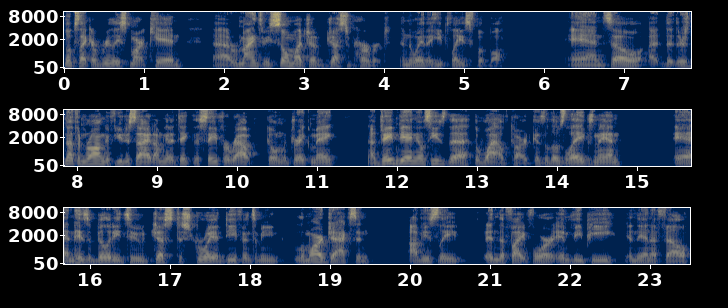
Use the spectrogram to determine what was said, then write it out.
looks like a really smart kid. Uh, reminds me so much of Justin Herbert in the way that he plays football. And so uh, th- there's nothing wrong if you decide I'm going to take the safer route, going with Drake Maye. Now, Jayden Daniels, he's the the wild card because of those legs, man, and his ability to just destroy a defense. I mean, Lamar Jackson, obviously in the fight for MVP in the NFL,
